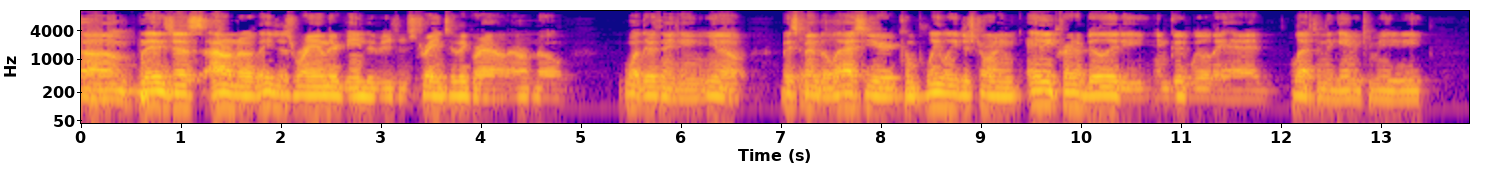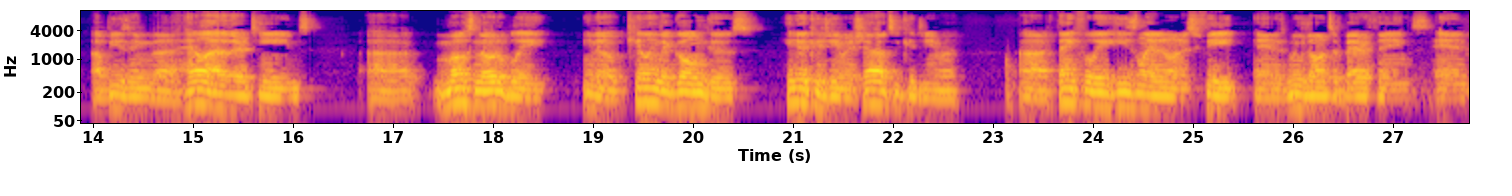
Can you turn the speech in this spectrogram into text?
Um, they just, I don't know, they just ran their game division straight into the ground. I don't know what they're thinking. You know, they spent the last year completely destroying any credibility and goodwill they had left in the gaming community, abusing the hell out of their teams. Uh, most notably, you know, killing their golden goose, Hideo Kojima. Shout out to Kojima. Uh, thankfully, he's landed on his feet and has moved on to better things and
